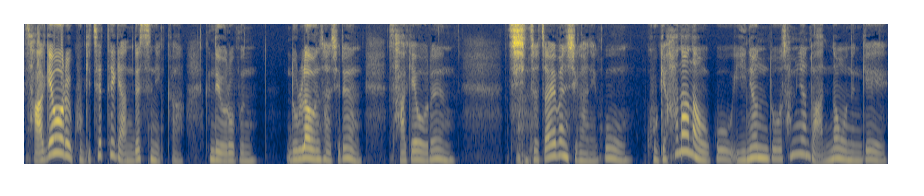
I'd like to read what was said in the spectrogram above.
4개월을 곡이 채택이 안 됐으니까. 근데 여러분, 놀라운 사실은 4개월은 진짜 짧은 시간이고 곡이 하나 나오고 2년도, 3년도 안 나오는 게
